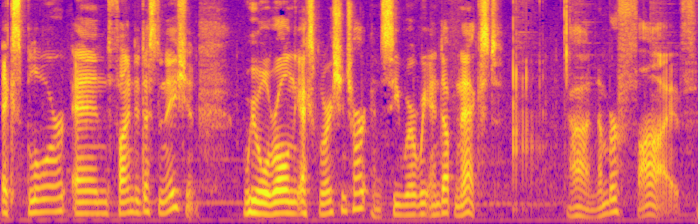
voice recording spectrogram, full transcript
explore and find a destination. We will roll in the exploration chart and see where we end up next. Ah, number 5.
